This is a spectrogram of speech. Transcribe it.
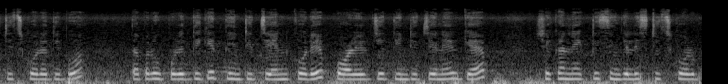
স্টিচ করে দিব। তারপর উপরের দিকে তিনটি চেন করে পরের যে তিনটি চেনের গ্যাপ সেখানে একটি সিঙ্গেল স্টিচ করব।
